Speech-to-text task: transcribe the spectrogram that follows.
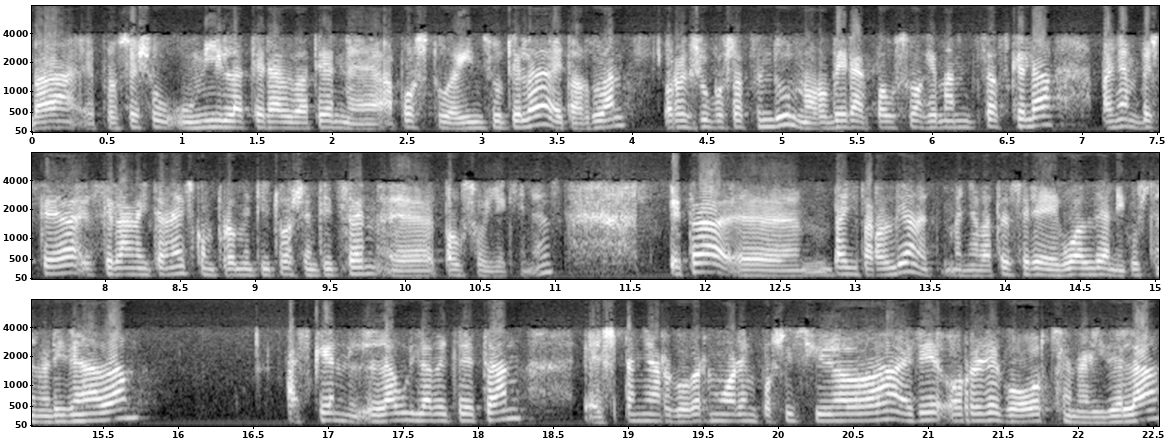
ba, prozesu unilateral baten apostu egin zutela, eta orduan horrek suposatzen du, norberak pausoak eman ditzazkela, baina bestea ez dela nahi naiz komprometitua sentitzen e, pausoiekin, ez? Eta, e, bai paraldean, baina batez ere egualdean ikusten ari dena da, azken lau hilabeteetan Espainiar gobernuaren posizioa ere horrere gogortzen ari dela,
